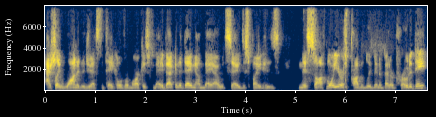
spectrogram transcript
actually wanted the Jets to take over Marcus Maye back in the day. Now, Maye, I would say, despite his missed sophomore year, has probably been a better pro to date.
